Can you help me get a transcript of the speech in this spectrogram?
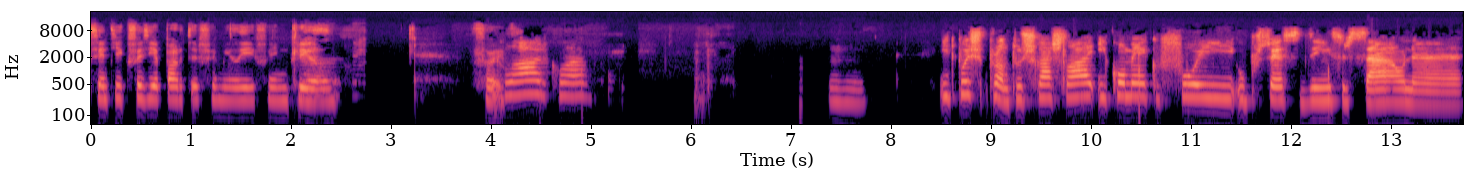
sentia que fazia parte da família e foi incrível. Foi. Claro, claro. Uhum. E depois, pronto, tu chegaste lá e como é que foi o processo de inserção na,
